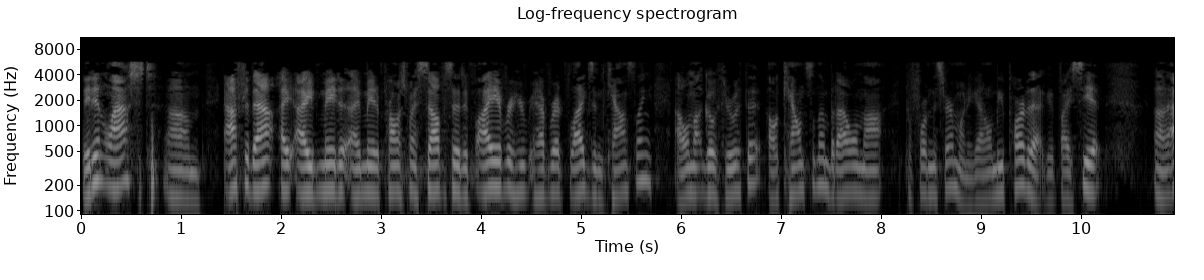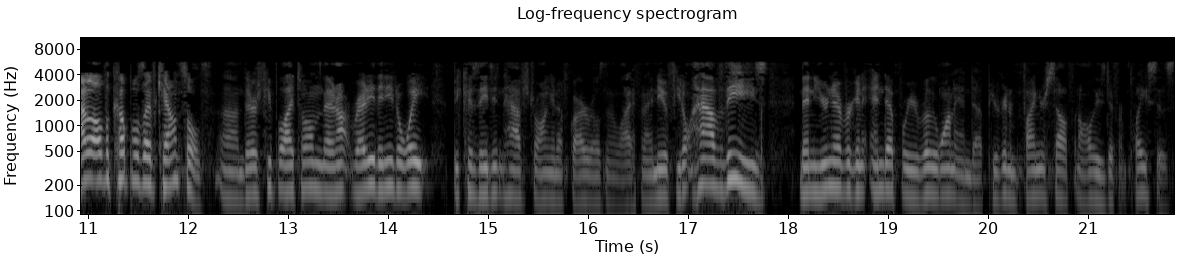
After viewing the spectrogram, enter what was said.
They didn't last. Um, after that, I, I made I made a promise myself. I said if I ever have red flags in counseling, I will not go through with it. I'll counsel them, but I will not perform the ceremony. I don't be part of that. If I see it, uh, out of all the couples I've counseled, um, there's people I told them they're not ready. They need to wait because they didn't have strong enough guardrails in their life. And I knew if you don't have these, then you're never going to end up where you really want to end up. You're going to find yourself in all these different places.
